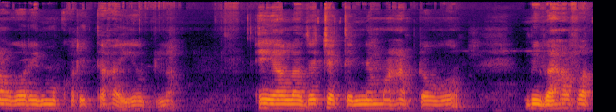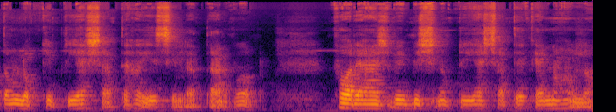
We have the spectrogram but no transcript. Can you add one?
নগরীর মুখরিত হয়ে উঠল। এই হলো যে চৈতন্য মহাপ্রভু বিবাহ প্রথম লক্ষ্মীপ্রিয়ার সাথে হয়েছিল, তারপর পরে আসবে বিষ্ণুপ্রিয়ার সাথে কেন হলো?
